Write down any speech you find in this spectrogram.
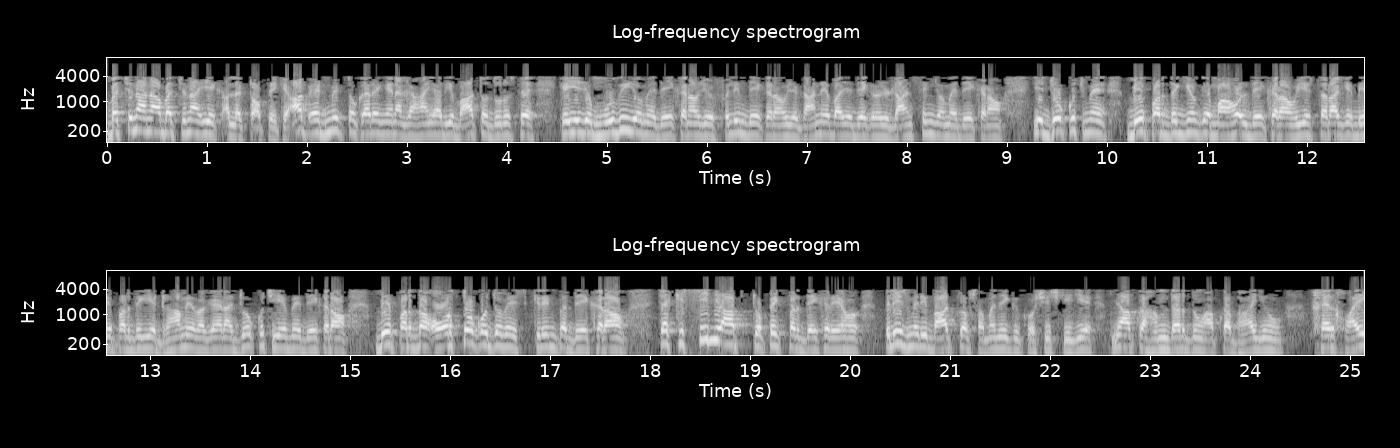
بچنا نہ بچنا یہ ایک الگ ٹاپک ہے۔ آپ ایڈمٹ تو کریں گے نا کہ ہاں یار، یہ بات تو درست ہے کہ یہ جو مووی جو میں دیکھ رہا ہوں، جو فلم دیکھ رہا ہوں یہ گانے بازے دیکھ رہا ہوں، جو ڈانسنگ جو میں دیکھ رہا ہوں، یہ جو کچھ میں بے پردگیوں کے ماحول دیکھ رہا ہوں اس طرح طرح کے بے پردگی ڈرامے وغیرہ جو کچھ یہ میں دیکھ رہا ہوں، بے پردہ عورتوں کو جو میں اسکرین پر دیکھ رہا ہوں، چاہے کسی بھی آپ ٹاپک پر دیکھ رہے ہوں پلیز میری بات کو آپ سمجھنے کی کوشش کیجیے میں آپ کا ہمدرد ہوں، آپ کا بھائی ہوں، خیر خواہ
